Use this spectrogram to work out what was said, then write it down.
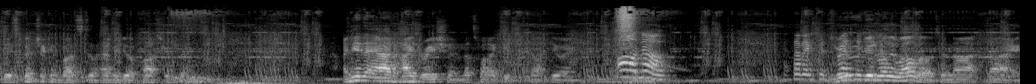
they spin chicken butts to have me do a posture check. I need to add hydration. That's what I keep not doing. Oh no! I thought I could thread You did really well though to not die.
